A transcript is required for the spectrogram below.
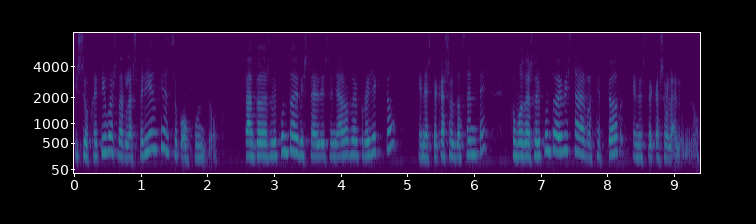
y su objetivo es ver la experiencia en su conjunto, tanto desde el punto de vista del diseñador del proyecto, en este caso el docente, como desde el punto de vista del receptor, en este caso el alumno.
